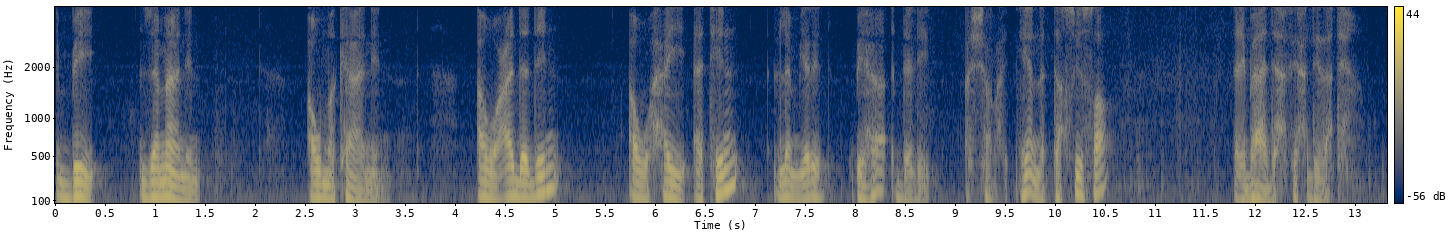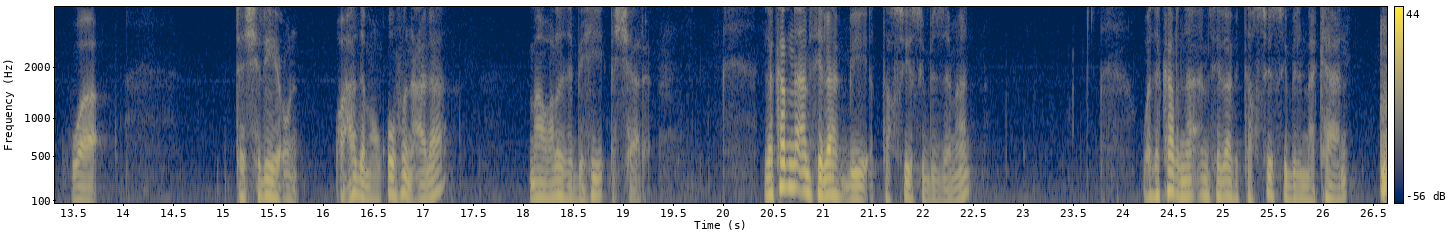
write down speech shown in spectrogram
بزمان أو مكان أو عدد أو هيئة لم يرد بها الدليل الشرعي لأن التخصيص عبادة في حد ذاته وتشريع وهذا موقوف على ما ورد به الشارع. ذكرنا أمثلة بالتخصيص بالزمان. وذكرنا أمثلة بالتخصيص بالمكان.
